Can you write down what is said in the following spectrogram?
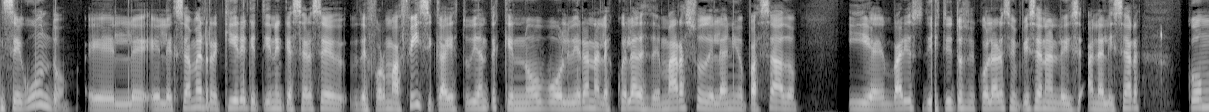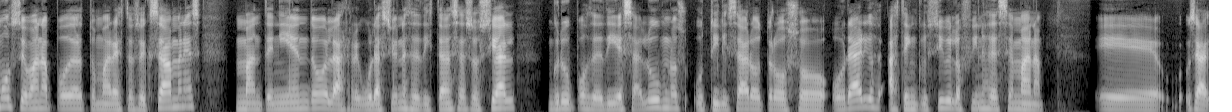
Segundo, el, examen requiere que tiene que hacerse de forma física. Hay estudiantes que no volvieron a la escuela desde marzo del año pasado y en varios distritos escolares empiezan a analizar cómo se van a poder tomar estos exámenes, manteniendo las regulaciones de distancia social, grupos de 10 alumnos, utilizar otros horarios, hasta inclusive los fines de semana. Eh, o sea,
